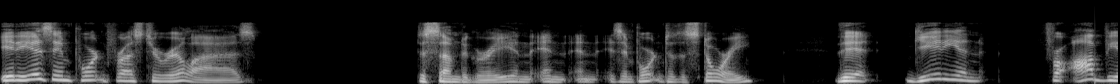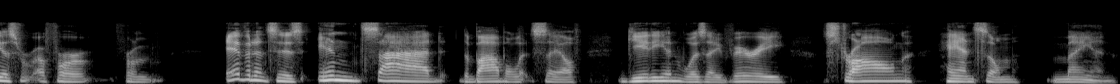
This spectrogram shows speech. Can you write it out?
it is important for us to realize to some degree, and, and, and it's important to the story, that Gideon, for obvious, for from evidences inside the Bible itself, Gideon was a very strong, handsome man.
